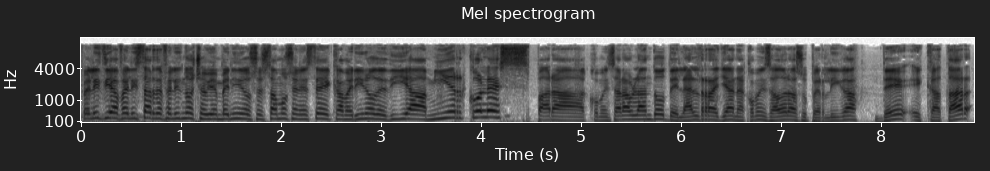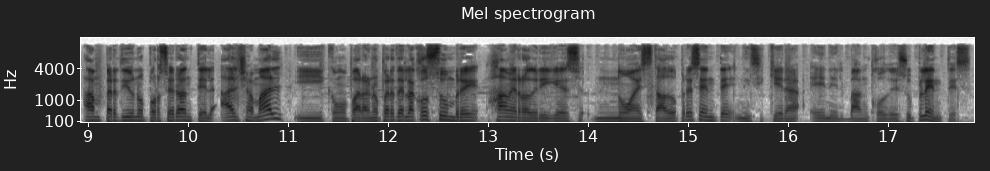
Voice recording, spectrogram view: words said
Feliz día, feliz tarde, feliz noche, bienvenidos. Estamos en este camerino de día miércoles para comenzar hablando del Al Rayyan. Ha comenzado la Superliga de eh, Qatar, han perdido 1 por 0 ante el Al Shamal y como para no perder la costumbre, James Rodríguez no ha estado presente ni siquiera en el banco de suplentes.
